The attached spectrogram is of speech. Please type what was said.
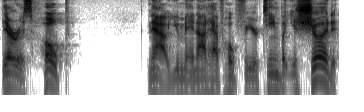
There is hope. Now, you may not have hope for your team, but you should.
